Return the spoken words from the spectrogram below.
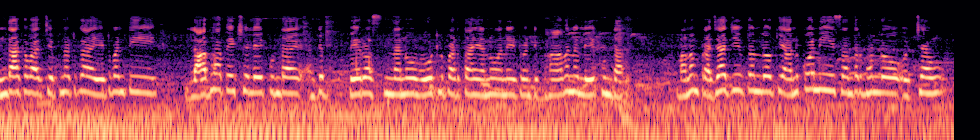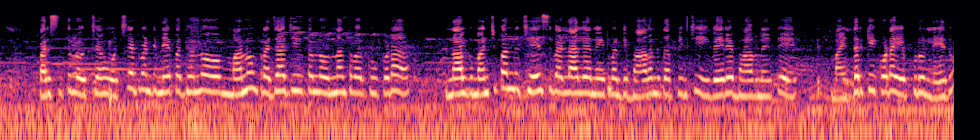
ఇందాక వారు చెప్పినట్టుగా ఎటువంటి లాభాపేక్ష లేకుండా అంటే పేరు వస్తుందనో ఓట్లు పడతాయనో అనేటువంటి భావన లేకుండా మనం ప్రజా జీవితంలోకి అనుకోని సందర్భంలో వచ్చాము పరిస్థితుల్లో వచ్చాము. వచ్చినటువంటి నేపథ్యంలో మనం ప్రజా జీవితంలో ఉన్నంత వరకు కూడా నాలుగు మంచి పనులు చేసి వెళ్ళాలి అనేటువంటి భావన తప్పించి వేరే భావన అయితే మా ఇద్దరికీ కూడా ఎప్పుడూ లేదు.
